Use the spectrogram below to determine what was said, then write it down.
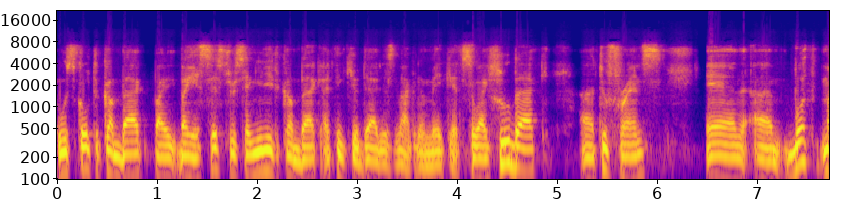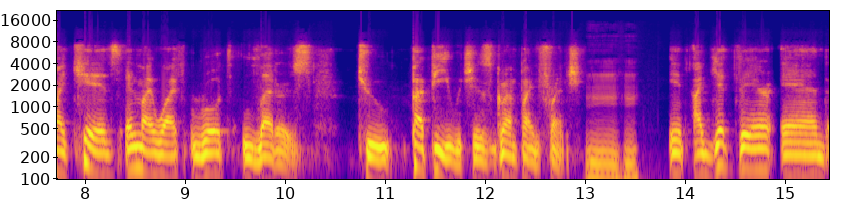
I was called to come back by, by his sister saying, you need to come back. I think your dad is not going to make it. So I flew back uh, to France and um, both my kids and my wife wrote letters to Papi, which is grandpa in French. hmm It, I get there and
